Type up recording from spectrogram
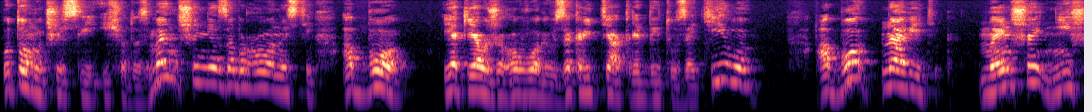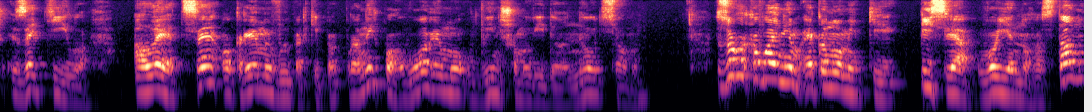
у тому числі і щодо зменшення заборгованості, або, як я вже говорив, закриття кредиту за тіло, або навіть менше, ніж за тіло. Але це окремі випадки. Про- них поговоримо в іншому відео, не у цьому. З урахуванням економіки після воєнного стану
